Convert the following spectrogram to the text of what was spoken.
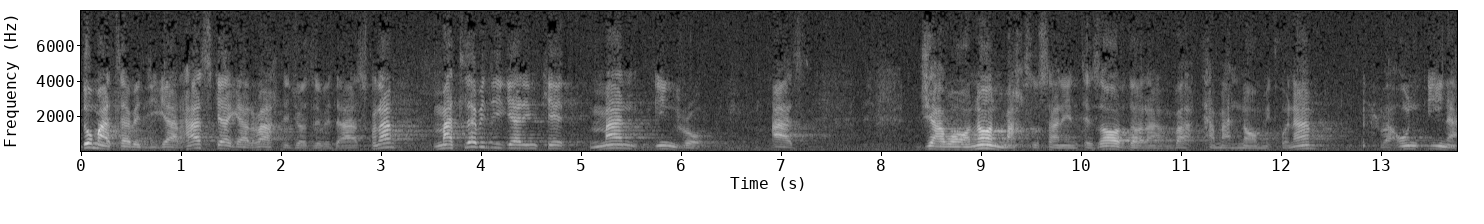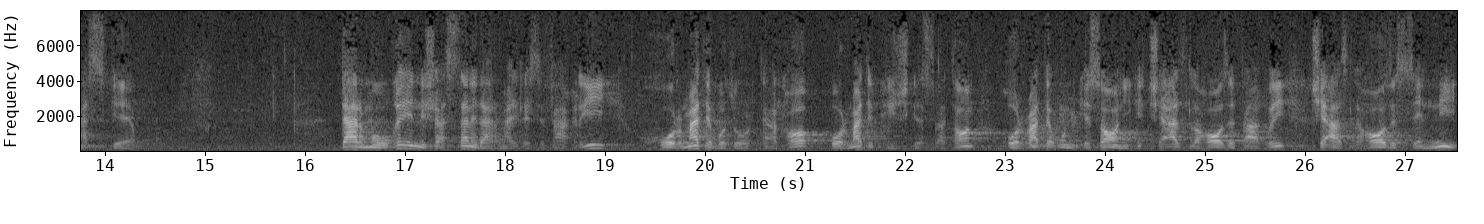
دو مطلب دیگر هست که اگر وقت اجازه به درس کنم. مطلب دیگر این که من این رو از جوانان مخصوصا انتظار دارم و تمنا می‌کنم و اون این است که در موقع نشستن در مجلس فقری حرمت بزرگترها حرمت پیشکسوتان حرمت اون کسانی که چه از لحاظ فقری چه از لحاظ سنی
